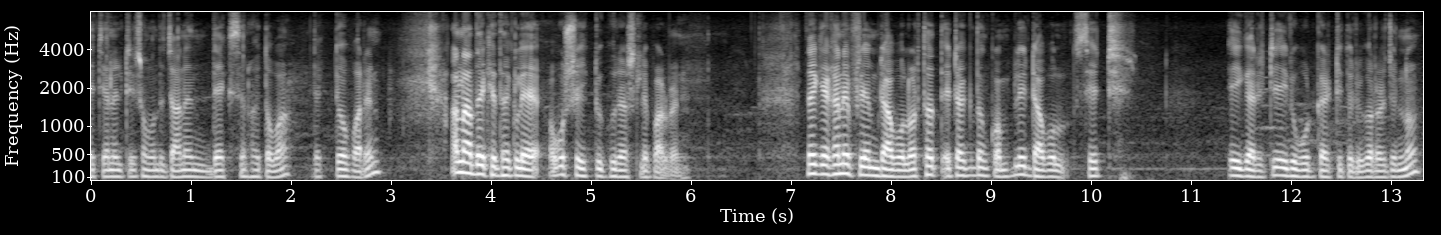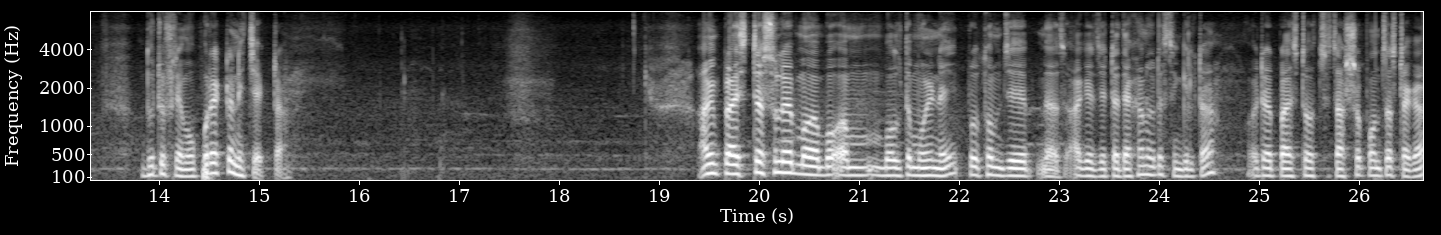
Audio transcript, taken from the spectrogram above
এই চ্যানেলটি সম্বন্ধে জানেন, দেখছেন হয়তো বা দেখতেও পারেন। আর না দেখে থাকলে অবশ্যই একটু ঘুরে আসলে পারবেন। দেখ, এখানে ফ্রেম ডাবল অর্থাৎ এটা একদম কমপ্লিট ডাবল সেট এই গাড়িটি, এই রোবট গাড়িটি তৈরি করার জন্য দুটো ফ্রেম, উপরে একটা, নিচে একটা। আমি প্রাইসটা আসলে বলতে মনে নেই। প্রথম যে আগে যেটা দেখানো ওইটা সিঙ্গেলটা। ওইটার প্রাইসটা হচ্ছে চারশো পঞ্চাশ টাকা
